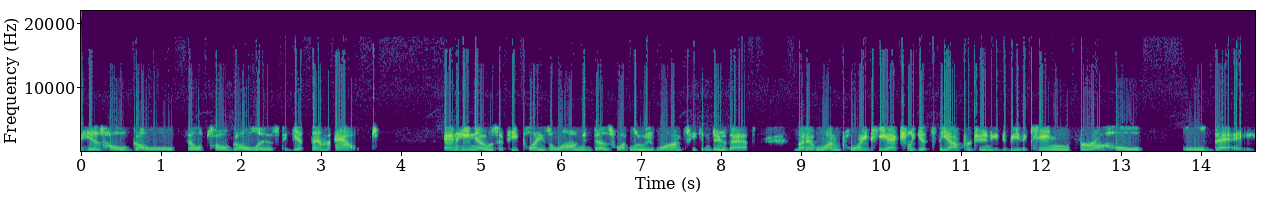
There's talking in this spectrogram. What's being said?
his whole goal, Philip's whole goal, is to get them out. And he knows if he plays along and does what Louis wants, he can do that. But at one point, he actually gets the opportunity to be the king for a whole, whole day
